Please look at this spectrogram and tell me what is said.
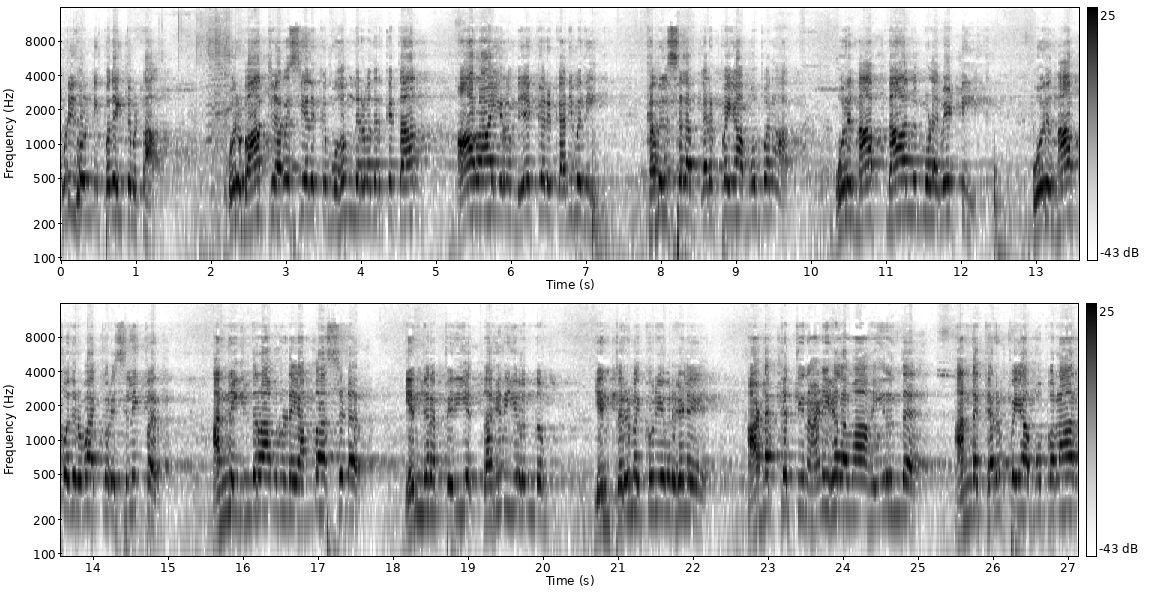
குடிகொண்டி புதைத்து விட்டார். ஒரு மாற்று அரசியலுக்கு முகம் தருவதற்குத்தான் ஆறாயிரம் ஏக்கருக்கு அதிபதி கபில்சலம் கருப்பையா மூப்பனார். ஒரு நாப்- நாலு முள வேட்டி ஒரு நாற்பது ரூபாய்க்கு ஒரு ஸ்லிப்பர் அன்னை இந்திராவினுடைய அம்பாசிடர் என்கிற பெரிய தகுதி இருந்தும் என் பெருமைக்குரியவர்களே அடக்கத்தின் அணிகலமாக இருந்த அந்த கருப்பையா மூப்பனார்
